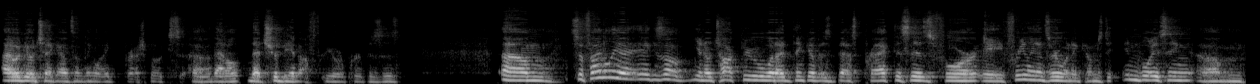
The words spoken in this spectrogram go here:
I would go check out something like FreshBooks. Uh, that'll that should be enough for your purposes. Um, so finally, I guess I'll you know talk through what I'd think of as best practices for a freelancer when it comes to invoicing. Um,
